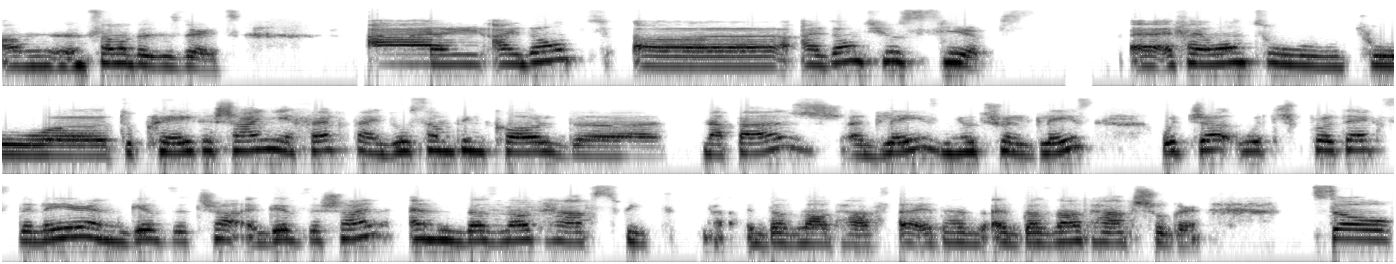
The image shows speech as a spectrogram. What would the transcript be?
um, in some of the desserts i i don't uh, i don't use syrups uh, if I want to to uh, to create a shiny effect, I do something called uh, nappage, a glaze, neutral glaze, which which protects the layer and gives the gives the shine and does not have sweet. It does not have uh, it, has, it does not have sugar. So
